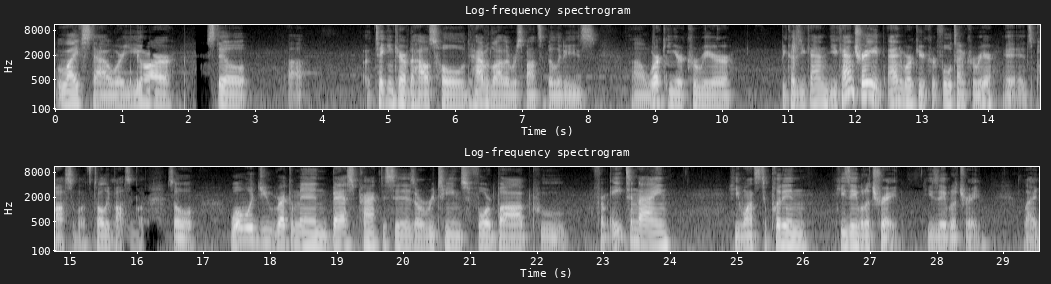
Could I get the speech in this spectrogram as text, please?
lifestyle where you are still uh, taking care of the household, have a lot of responsibilities, uh, working your career, because you can you can trade and work your full time career. It, it's possible. It's totally possible. So what would you recommend best practices or routines for Bob who from 8 to 9 he wants to put in he's able to trade. He's able to trade. Like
